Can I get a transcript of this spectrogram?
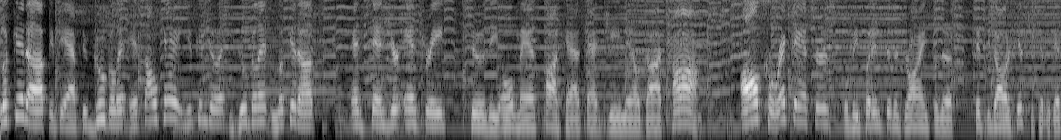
Look it up if you have to. Google it. It's okay. You can do it. Google it, look it up, and send your entry to the old man's podcast at gmail.com. All correct answers will be put into the drawing for the $50 gift certificate.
